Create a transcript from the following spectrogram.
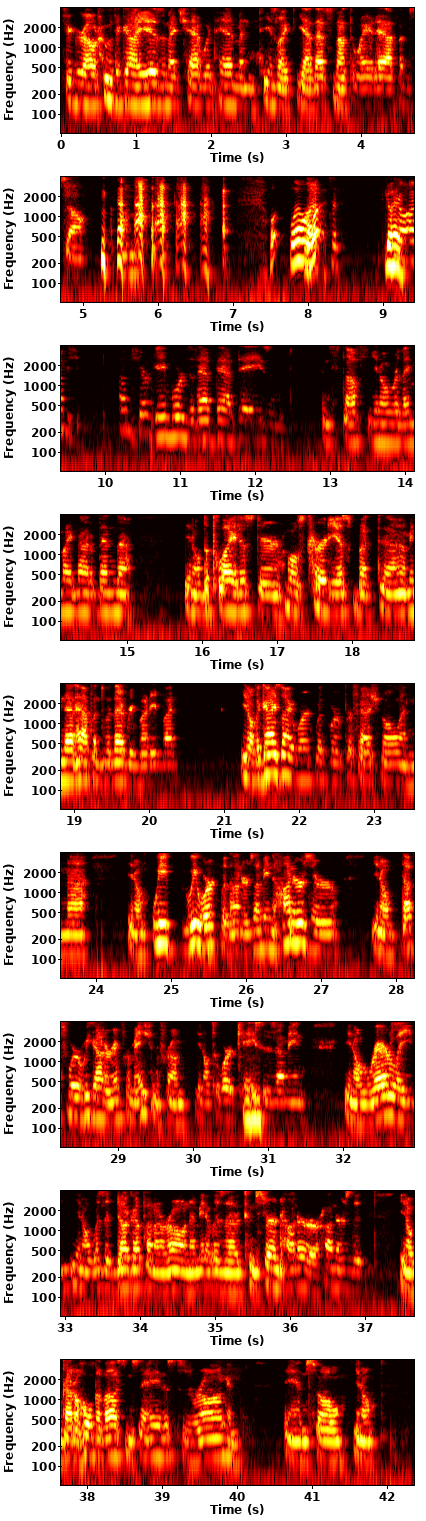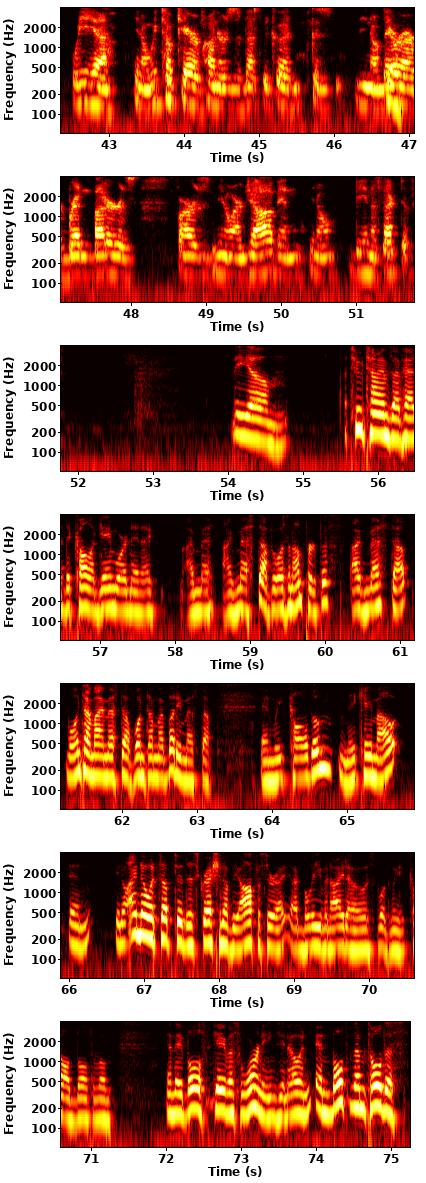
figure out who the guy is, and I chat with him, and he's like, "Yeah, that's not the way it happened." So, um, well, well what? Go ahead. You know, I'm, sure game wardens have had bad days and and stuff, you know, where they might not have been the, you know, the politest or most courteous. But uh, I mean, that happens with everybody. But you know, the guys I work with were professional, and uh, you know, we we work with hunters. I mean, hunters are, you know, that's where we got our information from. You know, to work cases. I mean, you know, rarely, you know, was it dug up on our own. I mean, it was a concerned hunter or hunters that, you know, got a hold of us and say, hey, this is wrong, and and so you know, we. Uh, you know, we took care of hunters as best we could because, you know, they were our bread and butter as far as, you know, our job and, you know, being effective. The um, two times I've had to call a game warden and I I messed I messed up. It wasn't on purpose. I messed up. One time I messed up. One time my buddy messed up, and we called them and they came out. And you know I know it's up to discretion of the officer. I, I believe in Idaho is what we called both of them, and they both gave us warnings. You know, and and both of them told us.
